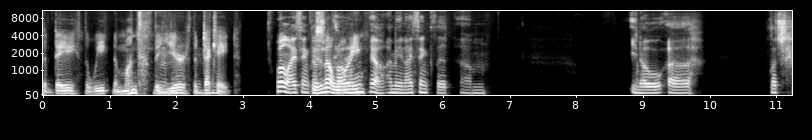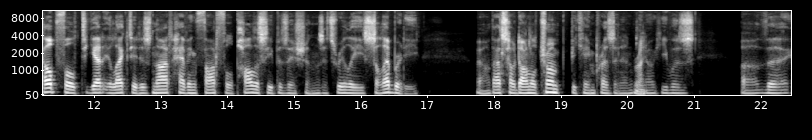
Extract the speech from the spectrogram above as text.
the day, the week, the month, the mm-hmm, year, the mm-hmm. decade. Well, I think isn't that worrying? Yeah, I mean, I think that um, you know uh, what's helpful to get elected is not having thoughtful policy positions. It's really celebrity. Uh, that's how Donald Trump became president. Right. You know, he was uh, the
